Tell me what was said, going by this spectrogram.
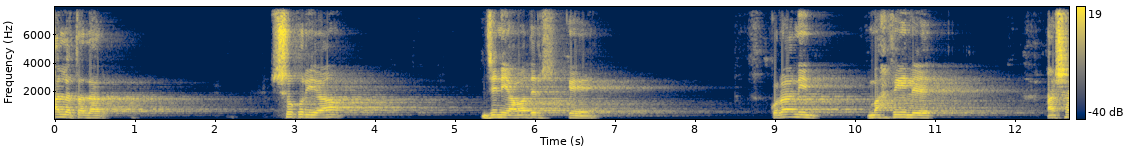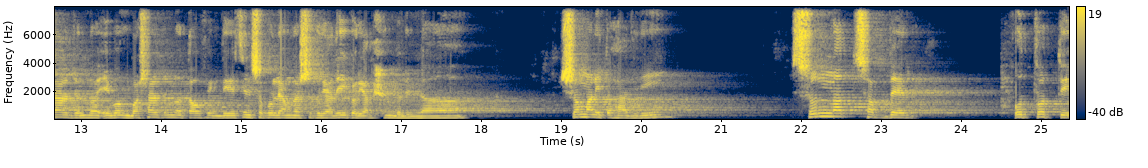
আল্লাহ তালার শুক্রিয়া যিনি আমাদেরকে কোরআনী মাহফিলে আসার জন্য এবং বসার জন্য তৌফিক দিয়েছেন সকলে আমরা শুক্রিয়া আদায় করি আলহামদুলিল্লাহ সম্মানিত হাজরি সুন্নত শব্দের উৎপত্তি,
